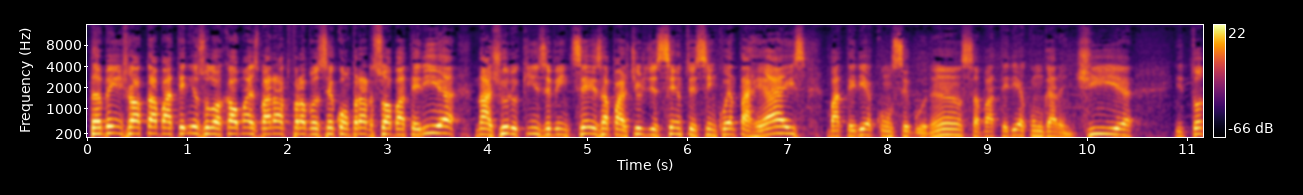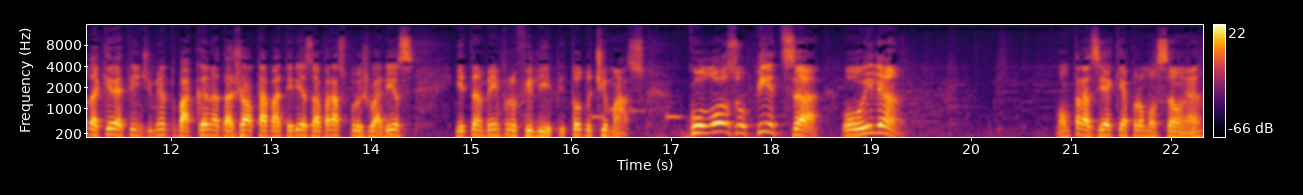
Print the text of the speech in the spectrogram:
Também J Baterias, o local mais barato para você comprar sua bateria. Na Júlio 1526, a partir de 150 reais. Bateria com segurança, bateria com garantia e todo aquele atendimento bacana da J Baterias. Abraço para o Juarez e também para o Felipe, todo o timaço. Guloso Pizza, ô William, vamos trazer aqui a promoção, né?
